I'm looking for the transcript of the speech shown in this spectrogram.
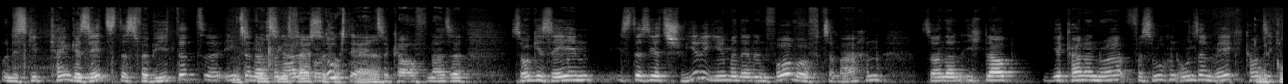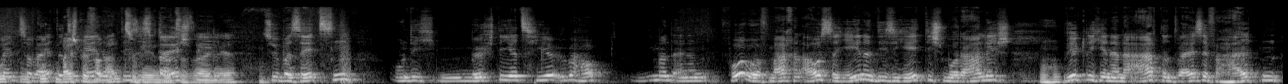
Und es gibt kein Gesetz, das verbietet, äh, internationale Produkte einzukaufen. Also so gesehen ist das jetzt schwierig, jemandem einen Vorwurf zu machen, sondern ich glaube, wir können nur versuchen, unseren Weg konsequent so weiterzugehen und dieses Beispiel ja. zu übersetzen. Und ich möchte jetzt hier überhaupt niemand einen Vorwurf machen, außer jenen, die sich ethisch, moralisch mhm. wirklich in einer Art und Weise verhalten,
